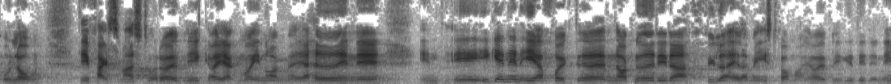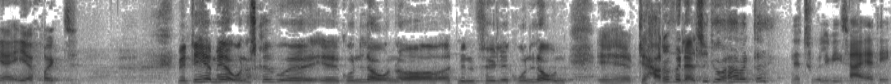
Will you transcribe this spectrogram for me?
grundloven. Det er faktisk et meget stort øjeblik, og jeg må indrømme, at jeg havde en, øh, en, øh, igen en ærefrygt, øh, nok noget af det, der fylder allermest for mig i øjeblikket, det er den her ærefrygt men det her med at underskrive øh, øh, grundloven og at man følger grundloven, øh, det har du vel altid gjort, har du ikke det? Naturligvis har jeg det.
